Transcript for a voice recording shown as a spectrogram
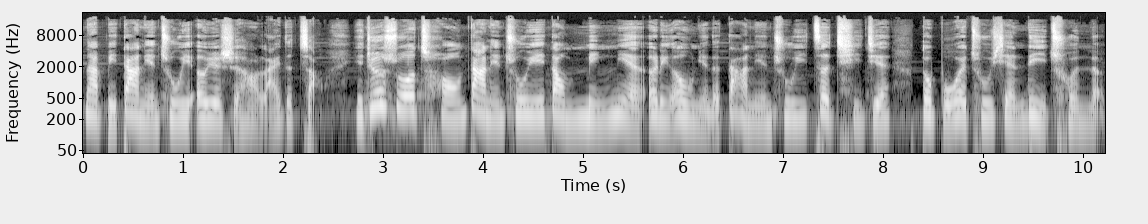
那比大年初一二月十号来得早。也就是说，从大年初一到明年二零二五年的大年初一这期间都不会出现立春了。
